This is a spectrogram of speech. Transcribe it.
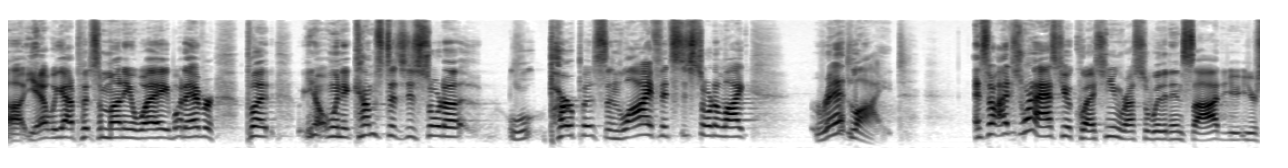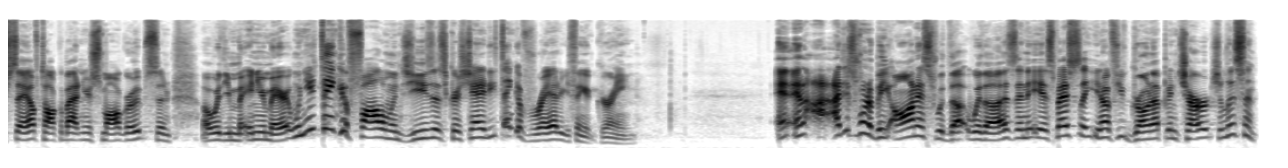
Uh, yeah, we got to put some money away, whatever. But, you know, when it comes to just sort of purpose and life, it's just sort of like red light. And so I just want to ask you a question. You can wrestle with it inside yourself, talk about it in your small groups and or with you in your marriage. When you think of following Jesus, Christianity, you think of red or you think of green? And, and I, just want to be honest with, the, with us, and especially, you know, if you've grown up in church, listen,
